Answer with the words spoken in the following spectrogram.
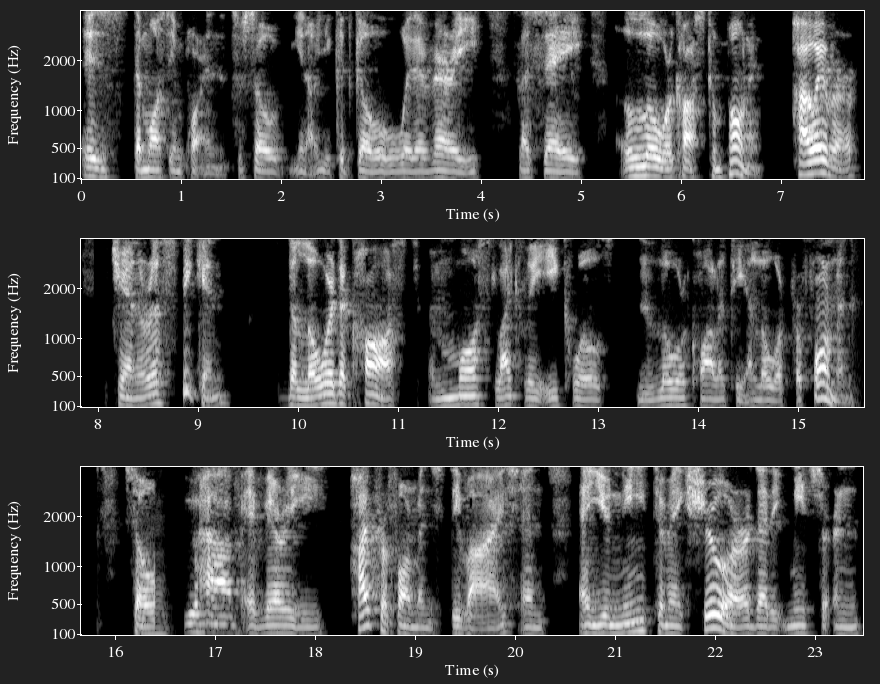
is the most important. So, you know, you could go with a very, let's say, lower cost component. However, generally speaking, the lower the cost, most likely equals lower quality and lower performance. So mm-hmm. you have a very high performance device and and you need to make sure that it meets certain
